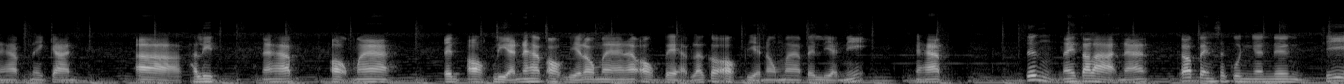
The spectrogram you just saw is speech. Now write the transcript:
นะครับในการผลิต นะครับ ออกมาเป็นออกเหรียญนะครับ ออกเหรียญออกมานะครับออกแบบแล้วก็ออกเหรียญออกมาเป็นเหรียญนี้นะครับ ซึ่งในตลาดนะก็เป็นสกุลเงินหนึ่งที่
